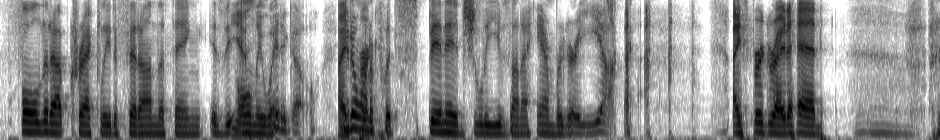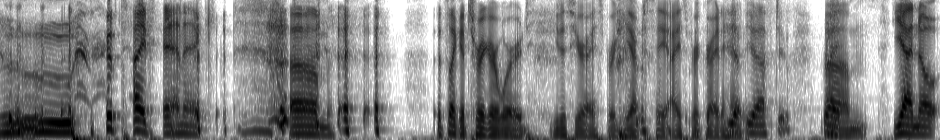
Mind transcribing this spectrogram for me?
folded up correctly to fit on the thing is the Yes. only way to go you don't want to put spinach leaves on a hamburger yuck iceberg right ahead. Ooh, Titanic. Um, it's like a trigger word. You just hear iceberg. You have to say iceberg right yeah, ahead. you have to right Um, yeah, no,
